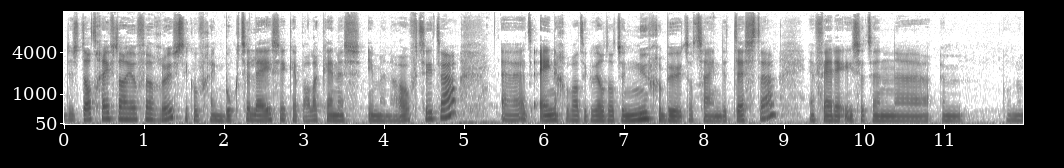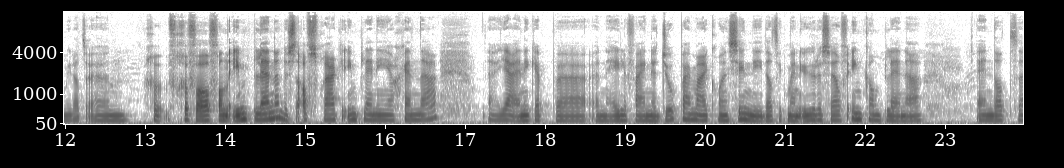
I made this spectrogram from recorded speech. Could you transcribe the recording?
dus dat geeft al heel veel rust. Ik hoef geen boek te lezen. Ik heb alle kennis in mijn hoofd zitten. Uh, het enige wat ik wil dat er nu gebeurt, dat zijn de testen. En verder is het een, uh, een hoe noem je dat? Een ge geval van inplannen. Dus de afspraken inplannen in je agenda. Ja, en ik heb een hele fijne job bij Michael en Cindy. Dat ik mijn uren zelf in kan plannen. En dat, uh,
